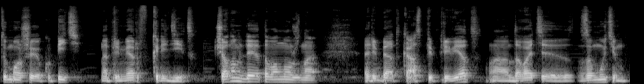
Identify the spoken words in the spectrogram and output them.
ты можешь ее купить, например, в кредит. Что нам для этого нужно? Ребят, Каспи, привет. А, давайте замутим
